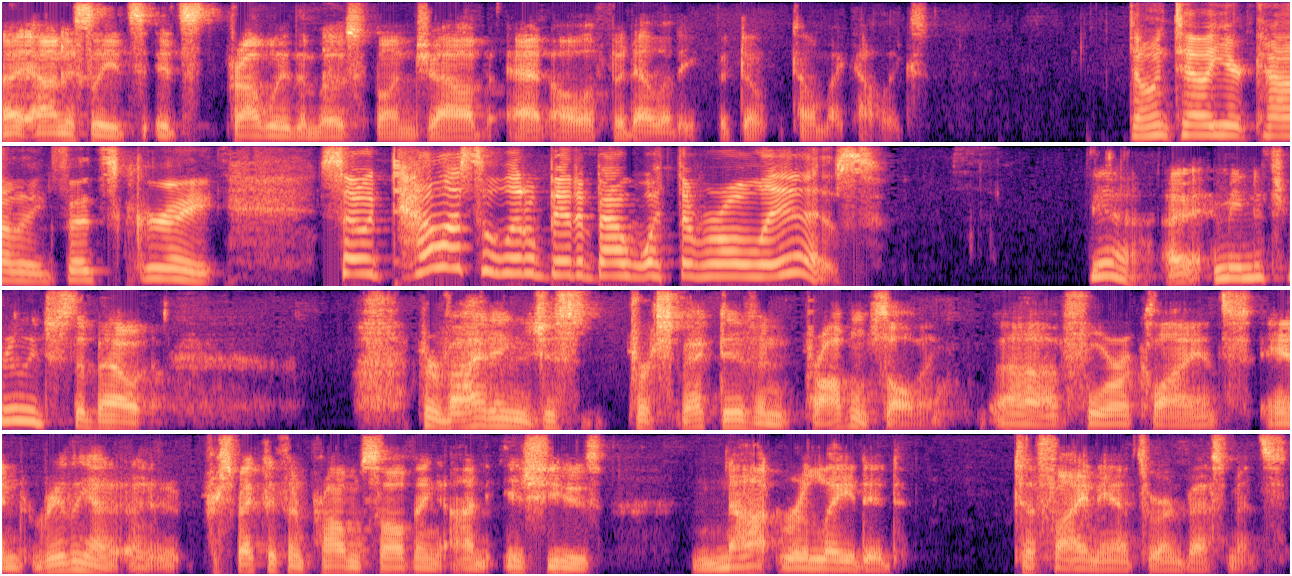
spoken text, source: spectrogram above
I, honestly, it's it's probably the most fun job at all of Fidelity, but don't tell my colleagues. Don't tell your colleagues. That's great. So tell us a little bit about what the role is. Yeah, I, I mean, it's really just about providing just perspective and problem solving uh, for our clients, and really a, a perspective and problem solving on issues not related to finance or investments.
